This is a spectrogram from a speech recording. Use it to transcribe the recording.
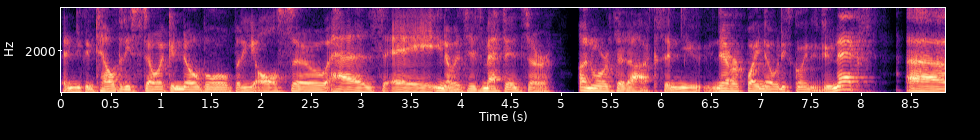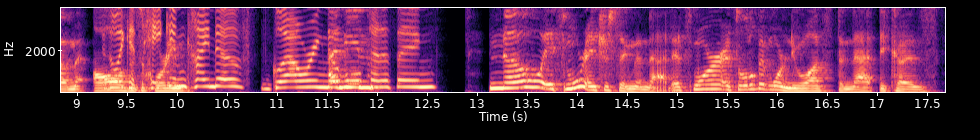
And you can tell that he's stoic and noble, but he also has a, you know, his, his methods are unorthodox and you never quite know what he's going to do next. Um, all Is it like the a taken kind of glowering I mean- kind of thing? No, it's more interesting than that. It's more it's a little bit more nuanced than that because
